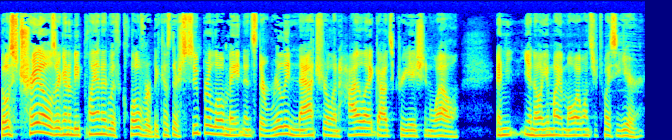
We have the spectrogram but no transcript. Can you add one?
those trails are going to be planted with clover because they're super low maintenance, they're really natural and highlight God's creation well. And you know, you might mow it once or twice a year.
